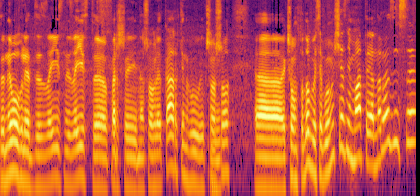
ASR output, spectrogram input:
не огляд, заїзд, не заїзд. е, Перший наш огляд картингу. Якщо Мгм. що, е, якщо вам сподобається, будемо ще знімати. А наразі все.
